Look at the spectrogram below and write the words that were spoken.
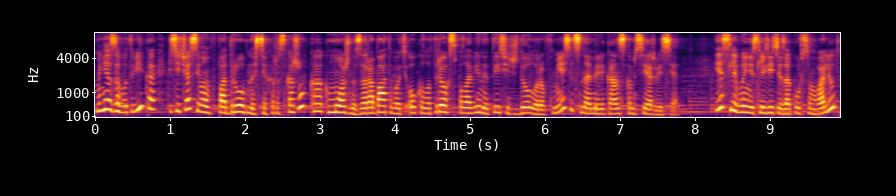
меня зовут Вика, и сейчас я вам в подробностях расскажу, как можно зарабатывать около трех с половиной тысяч долларов в месяц на американском сервисе. Если вы не следите за курсом валют,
